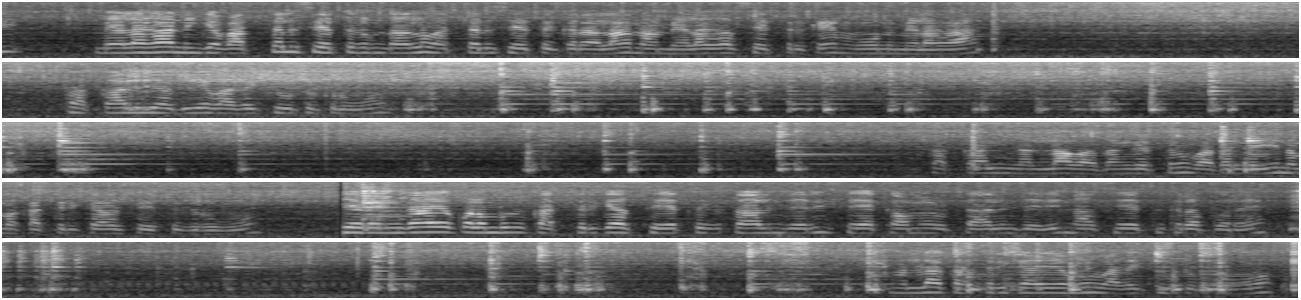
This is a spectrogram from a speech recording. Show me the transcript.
மிளகாய் நீங்கள் வத்தல் சேர்த்துக்கிட்டாலும் வத்தல் சேர்த்துக்கிறலாம். நான் மிளகாய் சேர்த்துருக்கேன். மூணு மிளகாய். தக்காளி அப்படியே வதக்கி விட்டுக்குருவோம். தக்காளி நல்லா வதங்கட்டும். வதங்கையும் நம்ம கத்திரிக்காய் சேர்த்துக்கிடுவோம் வெங்காய குழம்புக்கு கத்திரிக்காய் சேர்த்துக்கிட்டாலும் சரி சேர்க்காம விட்டாலும் சரி நான் சேர்த்துக்கிற போகிறேன் நல்லா கத்திரிக்காயவும் வதக்கி விட்டுக்குவோம்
